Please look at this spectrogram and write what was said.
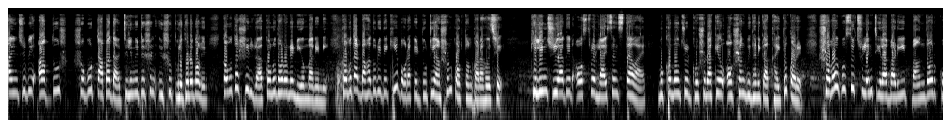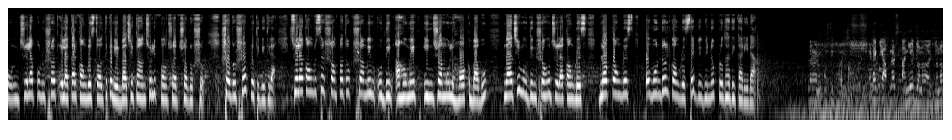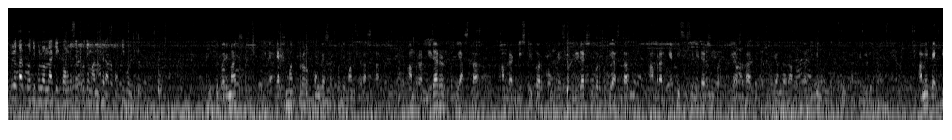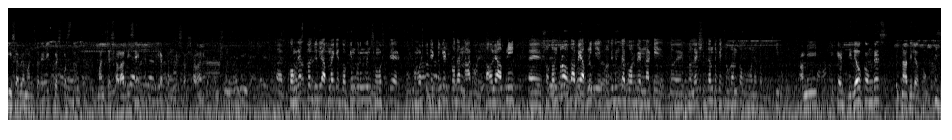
আইনজীবী আব্দুস সবুর টাপাদার ডিলিমিটেশন ইস্যু তুলে ধরে বলেন, ক্ষমতাশীলরা কোনো ধরনের নিয়ম মানেননি। ক্ষমতার বাহাদুরি দেখিয়ে বরাকের দুটি আসন কর্তন করা হয়েছে। খিলিন জিয়াদের অস্ত্রের লাইসেন্স দেওয়ায় মুখ্যমন্ত্রীর ঘোষণাকেও অসাংবিধানিক আখ্যায়িত করেন। সভায় উপস্থিত ছিলেন টিলাবাড়ি বান্দরকোন জেলা পরিষদ এলাকার কংগ্রেস দল থেকে নির্বাচিত আঞ্চলিক পঞ্চায়েত সদস্য, সদস্যের প্রতিনিধিরা। জেলা কংগ্রেসের সম্পাদক শামীম উদ্দিন আহমেদ, ইনজামুল হক বাবু, নাজিম উদ্দিন সহ জেলা কংগ্রেস, ব্লক কংগ্রেস ও মণ্ডল কংগ্রেসের বিভিন্ন পদাধিকারীরা। ধরনের উপস্থিত হয়েছে এটা কি আপনার স্থানীয় জন, জনপ্রিয়তার প্রতিফলন নাকি কংগ্রেসের প্রতি মানুষের আস্থা? কী বলছেন? থ্যাংক ইউ ভেরি মাচ এটা একমাত্র কংগ্রেসের প্রতি মানুষের আস্থা। আমরা লিডারের প্রতি আস্থা, আমরা ডিস্ট্রিক্টর কংগ্রেসের লিডারশিপের প্রতি আস্থা, আমরা এপিসিসি লিডারশিপের প্রতি আস্থা বিশেষ করে আমরা রাহুল গান্ধীজি মূল্য আমি ব্যক্তি হিসাবে মঞ্চরে রিকোয়েস্ট করছিলাম মঞ্চে সাড়া দিছে এটা কংগ্রেসের সাড়া এটা কংগ্রেস দল যদি আপনাকে দক্ষিণ করিমগঞ্জ সমষ্টিতে সমষ্টিতে টিকিট প্রদান না করে তাহলে আপনি স্বতন্ত্রভাবে আপনি কি প্রতিদ্বন্দ্বিতা করবেন নাকি দলের সিদ্ধান্তকে চূড়ান্ত মনে করবেন কি আমি টিকিট দিলেও কংগ্রেস না দিলেও কংগ্রেস।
